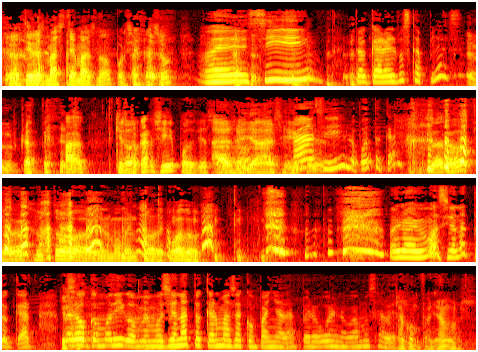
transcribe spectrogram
Pero tienes más temas, ¿no? Por si acaso. Eh, sí, tocar el buscapiés. El buscapiés. Ah, ¿quieres ¿No? tocar? Sí, podría ser. Ah, sí, ¿no? ya, sí. Ah, que- sí, lo puedo tocar. Claro, claro, justo en el momento adecuado. Bueno, a mí me emociona tocar. Pero como digo, me emociona tocar más acompañada. Pero bueno, vamos a Te ver. acompañamos.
